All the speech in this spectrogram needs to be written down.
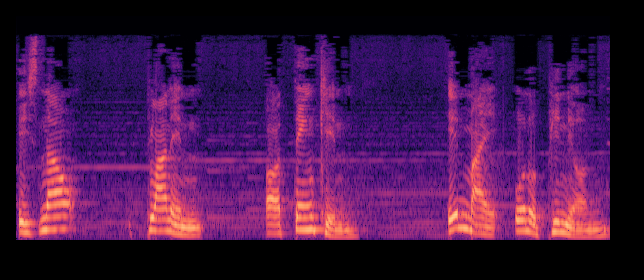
He's now planning or thinking, in my own opinion,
